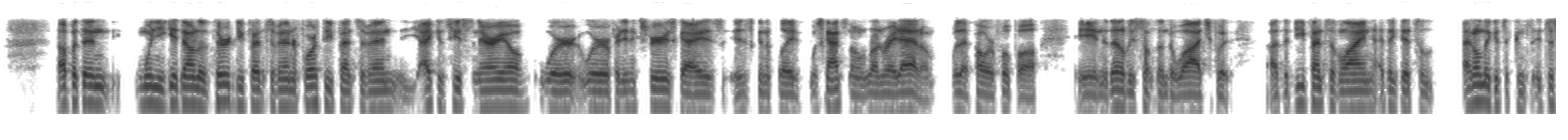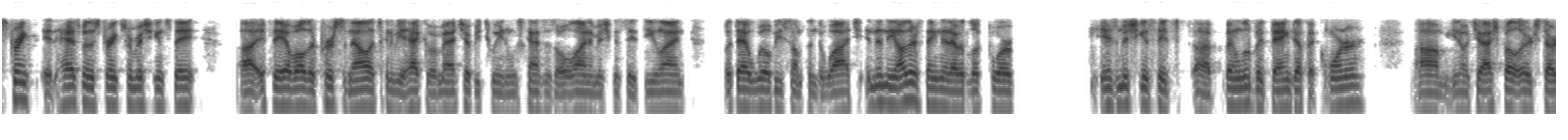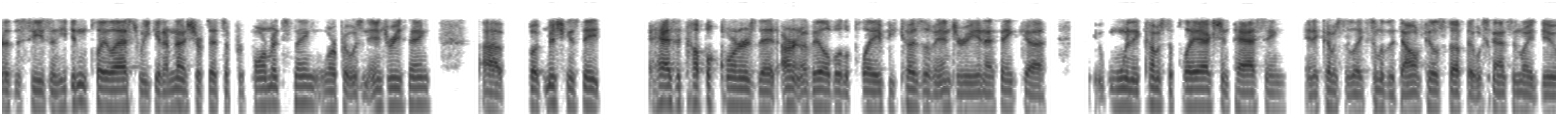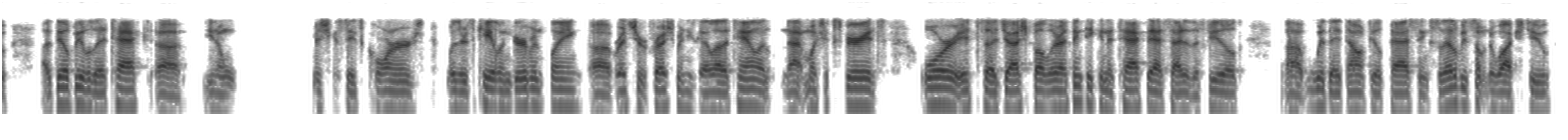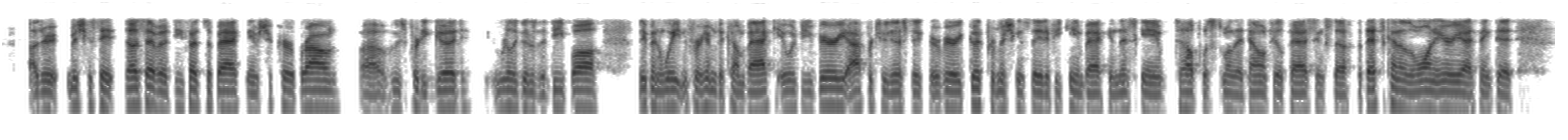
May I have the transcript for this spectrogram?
Uh, but then when you get down to the third defensive end or fourth defensive end, I can see a scenario where where if an inexperienced guy is is going to play, Wisconsin will run right at him with that power football, and that'll be something to watch. But uh, the defensive line, I think that's a. I don't think it's a. It's a strength. It has been a strength for Michigan State. Uh, if they have all their personnel, it's going to be a heck of a matchup between Wisconsin's O line and Michigan State D line. But that will be something to watch. And then the other thing that I would look for is Michigan State's uh, been a little bit banged up at corner. Um, you know, Josh Butler started the season. He didn't play last weekend. I'm not sure if that's a performance thing or if it was an injury thing. Uh, but Michigan State has a couple corners that aren't available to play because of injury, and I think uh, when it comes to play action passing and it comes to like some of the downfield stuff that Wisconsin might do, uh, they'll be able to attack, uh, you know, Michigan State's corners, whether it's Kalon Gervin playing, uh, redshirt freshman, he's got a lot of talent, not much experience, or it's uh, Josh Butler. I think they can attack that side of the field uh, with that downfield passing. So that'll be something to watch too. Uh, Michigan State does have a defensive back named Shakur Brown, uh, who's pretty good, really good with the deep ball. They've been waiting for him to come back. It would be very opportunistic or very good for Michigan State if he came back in this game to help with some of that downfield passing stuff. But that's kind of the one area I think that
